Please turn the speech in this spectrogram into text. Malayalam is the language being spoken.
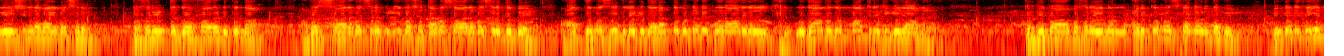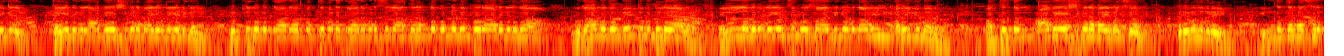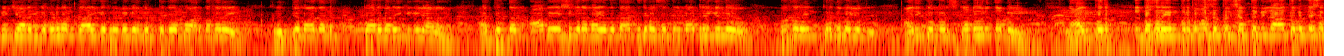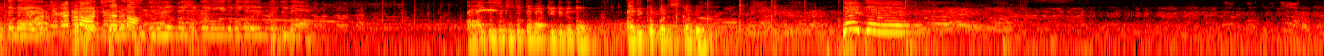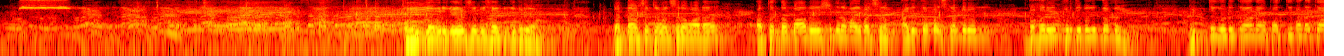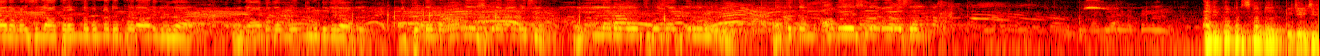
ആവേശകരമായ മത്സരം. ബഹ്റൈൻ ഗോഫാർ എടുക്കുന്ന അവസാന മത്സരം ഈ വർഷത്തെ അവസാന മത്സരത്തിന്റെ ആദ്യ മത്സരത്തിലേക്ക് രണ്ട് മുന്നണി പോരാളികൾ മുഖാമുഖം മാറ്റിരിക്കുകയാണ്. പ്രതിഭ ബഹ്റൈനും അരിക്കമസ് കണ്ടവരും തമ്മിൽ. നിങ്ങളുടെ കയ്യടികൾ കയ്യടികൾ ആവേശകരമായ കയ്യടികൾ വിട്ടുകൊടുക്കാനോ പത്ത് മടക്കാനോ മനസ്സിലാത്ത രണ്ട് മുന്നണി പോരാളികൾ ഇതാ മുഖാമുഖം ഏറ്റുമുട്ടുകയാണ്. എല്ലാവരും കയ്യടിച്ച് പ്രോത്സാഹിപ്പിക്കണമെന്ന് അറിയിക്കുന്നതാണ് അത്യന്തം ആവേശകരമായ മത്സരം. തിരുവനന്തപുരം ഇന്നത്തെ മത്സരം വീക്ഷാണെങ്കിൽ മുഴുവൻ കായിക പ്രേമികൾക്കും ഗോഫാർ ബഹ്റൈൻ കൃത്യമായ നന്ദിപ്പാടും അറിയിക്കുകയാണ്. അത്യന്തം ആവേശകരമായ എന്ന് ആദ്യ മത്സരത്തിൽ മാറ്റിയിരിക്കുന്നു ബഹ്റൈൻ പ്രതിഭയും അരിക്കമേഴ്സ് കണ്ണൂരും തമ്മിൽ. നാൽപ്പത് ബഹ്റൈൻ പ്രവാസത്തിൽ ശബ്ദമില്ലാത്തവന്റെ ശബ്ദമായി. ഉയർന്ന ശബ്ദമാണ് ബഹ്റൈൻ പ്രതിഭ. ആദ്യ സെറ്റ് സ്വന്തമാക്കിയിരിക്കുന്നു അരിക്കമേഴ്സ് കണ്ണൂർ. എല്ലാവരും കൈയടിച്ച് പ്രോത്സാഹിപ്പിക്കപ്പെടുക രണ്ടാം സെറ്റ് മത്സരമാണ്. അത്യന്തം ആവേശകരമായ മത്സരം. അരിക്കമ്പൽസ് കണ്ടരും ബഹ്റൈൻ പ്രതിഭയും തമ്മിൽ. വിത്ത് കൊടുക്കാനോ പത്തി മടക്കാനോ മനസ്സിലാത്ത രണ്ട് മുന്നണിപ്പോരാണ് ഇതാ മുഖാമുഖം ഏറ്റുമുട്ടുകയാണ്. അത്യന്തം ആവേശകരമായ മത്സരം. എല്ലാവരും കൈയടിച്ച് പ്രോത്സാഹിപ്പിക്കുന്നവരുണ്ട് അത്യന്തം ആവേശകരമായ മത്സരം. അരിക്കമ്പൽസ് കണ്ടൂർ വിജയിച്ചു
